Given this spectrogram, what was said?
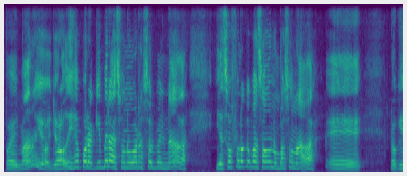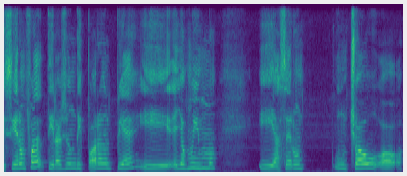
Pues hermano, yo, yo lo dije por aquí, mira, eso no va a resolver nada. Y eso fue lo que pasó, no pasó nada. Eh, lo que hicieron fue tirarse un disparo en el pie y ellos mismos y hacer un, show o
